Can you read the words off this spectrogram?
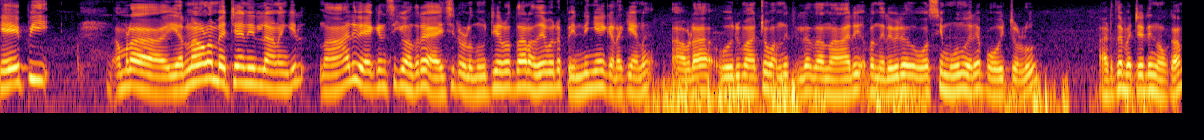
കെ പി നമ്മുടെ എറണാകുളം ബറ്റാലിയനിലാണെങ്കിൽ നാല് വേക്കൻസിക്ക് മാത്രമേ അയച്ചിട്ടുള്ളൂ. നൂറ്റി അറുപത്താറ് അതേപോലെ പെൻഡിങ്ങായി കിടക്കുകയാണ്. അവിടെ ഒരു മാറ്റം വന്നിട്ടില്ല. നാല് അപ്പം നിലവിൽ ഒ സി മൂന്ന് വരെ പോയിട്ടുള്ളൂ. അടുത്ത ബറ്റാലിയൻ നോക്കാം.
